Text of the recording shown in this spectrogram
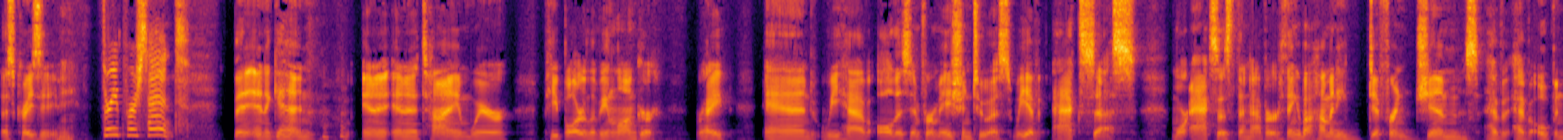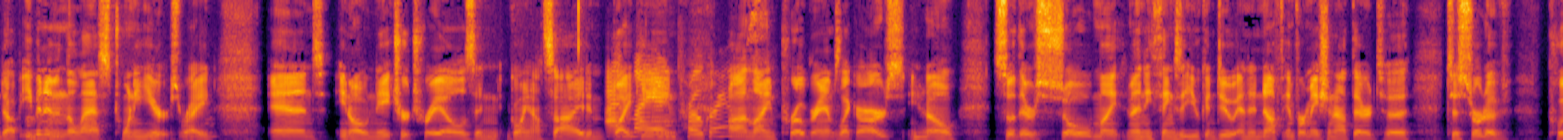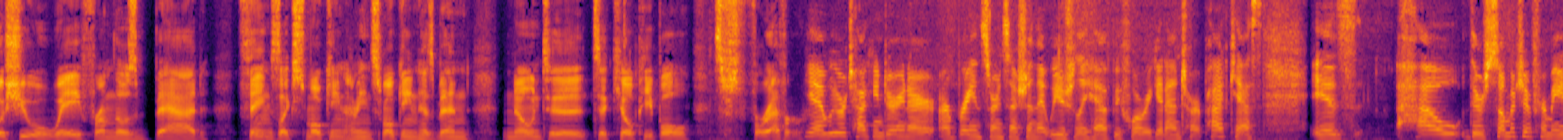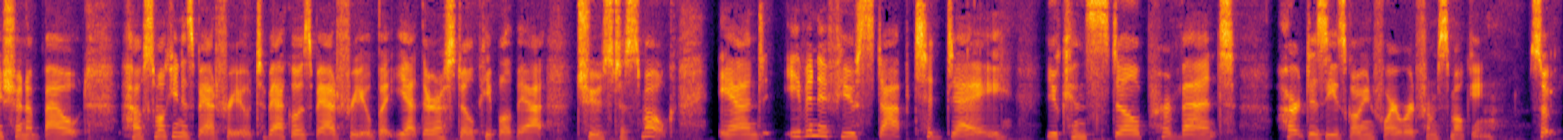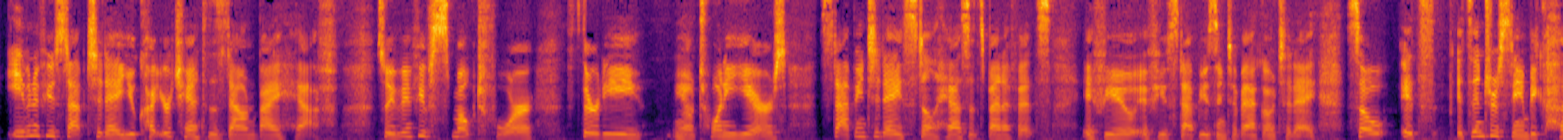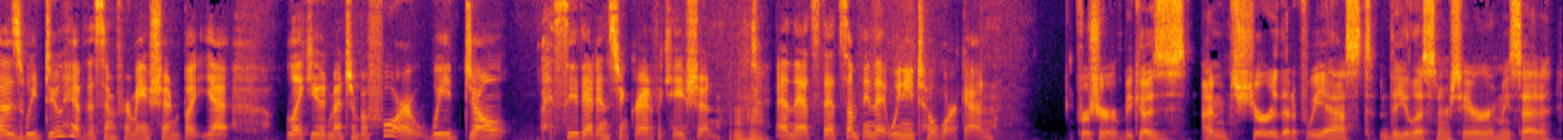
That's crazy to me. 3%. But, and again, in a, in a time where people are living longer, right? And we have all this information to us. We have access, more access than ever. Think about how many different gyms have, have opened up, even mm-hmm. in the last 20 years, right? Mm-hmm. And, you know, nature trails and going outside and biking. Online programs. Online programs like ours, you know. So there's so many things that you can do and enough information out there to, to sort of push you away from those bad things like smoking. I mean, smoking has been known to to kill people forever. Yeah, we were talking during our, our brainstorm session that we usually have before we get onto our podcast is how there's so much information about how smoking is bad for you, tobacco is bad for you, but yet there are still people that choose to smoke. And even if you stop today, you can still prevent heart disease going forward from smoking. So even if you stop today, you cut your chances down by half. So even if you've smoked for 30, you know, 20 years, stopping today still has its benefits if you if you stop using tobacco today. So it's it's interesting because we do have this information, but yet like you had mentioned before, we don't see that instant gratification. Mm-hmm. And that's that's something that we need to work on. For sure, because I'm sure that if we asked the listeners here and we said,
